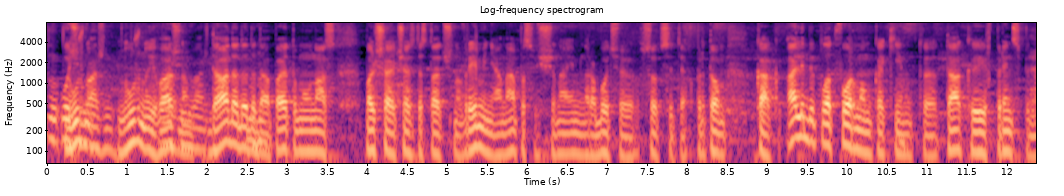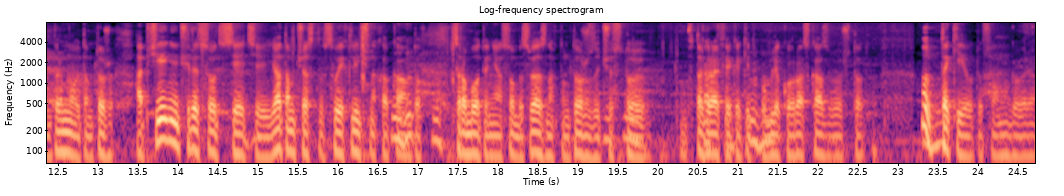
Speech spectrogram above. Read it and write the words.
ну, очень нужно, важно. Нужно и важно. Очень важно. Да, да, да, угу. да, да. Поэтому у нас большая часть достаточно времени, она посвящена именно работе в соцсетях. Притом как алиби-платформам каким-то, так и, в принципе, напрямую там тоже общение через соцсети. Я там часто в своих личных аккаунтах uh-huh. с работой не особо связанных, там тоже зачастую uh-huh. фотографии как какие-то uh-huh. публикую, рассказываю что-то. Ну, uh-huh. такие вот, условно говоря,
